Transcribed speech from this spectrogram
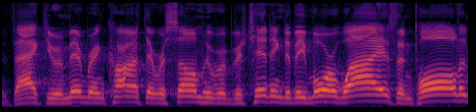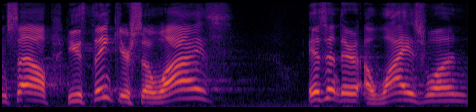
In fact, you remember in Corinth there were some who were pretending to be more wise than Paul himself. You think you're so wise? Isn't there a wise one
